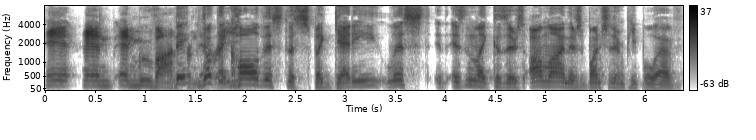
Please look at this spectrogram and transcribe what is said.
and and and move on They, from there don't right? they call this the spaghetti list? It isn't like because there's online. There's a bunch of different people who have.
